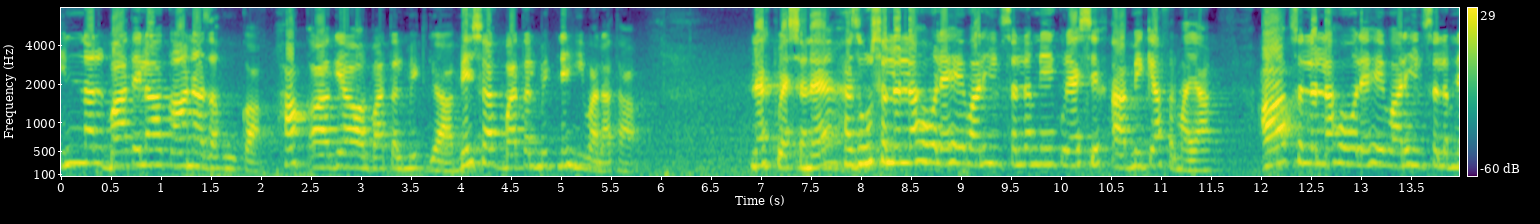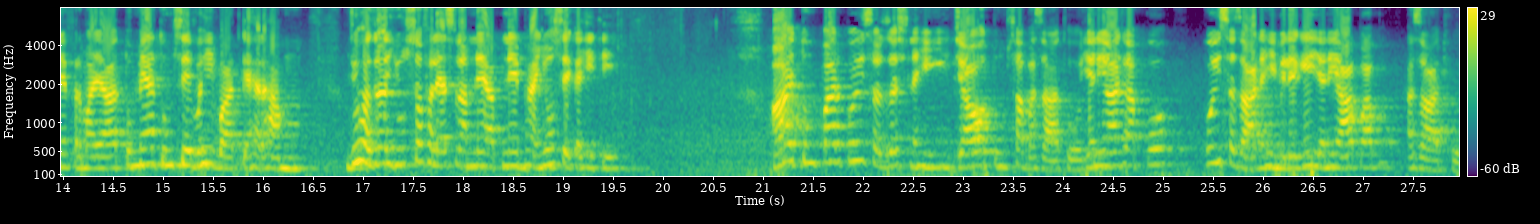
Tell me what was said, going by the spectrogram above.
इन्नल बातिला काना जहू का हक आ गया और बातल मिट गया। बेशक बातल मिटने ही वाला था। नेक्स्ट क्वेश्चन है, हजूर वसल्लम ने कुरैश से खिताब में क्या फरमाया? आप वसल्लम ने फरमाया तो मैं तुमसे वही बात कह रहा हूँ, जो हज़रत यूसुफ अलैहिस्सलाम ने अपने भाइयों से कही थी। आज तुम पर कोई सजश नहीं, जाओ तुम सब आज़ाद हो। यानी आज आपको कोई सजा नहीं मिलेगी, यानी आप अब आज़ाद हो।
